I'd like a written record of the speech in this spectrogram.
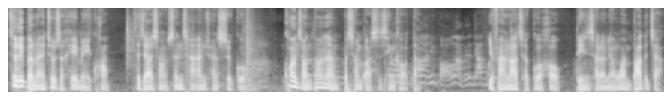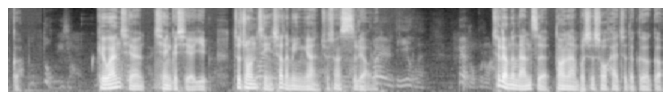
这里本来就是黑煤矿，再加上生产安全事故，矿长当然不想把事情搞大。一番拉扯过后，定下了两万八的价格。给完钱，签个协议，这桩井下的命案就算私了了。这两个男子当然不是受害者的哥哥，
